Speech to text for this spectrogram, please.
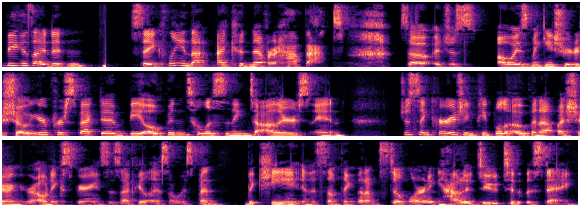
because I didn't stay clean that I could never have that. So it just always making sure to show your perspective, be open to listening to others and just encouraging people to open up by sharing your own experiences. I feel like has always been the key and it's something that I'm still learning how to do to this day.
